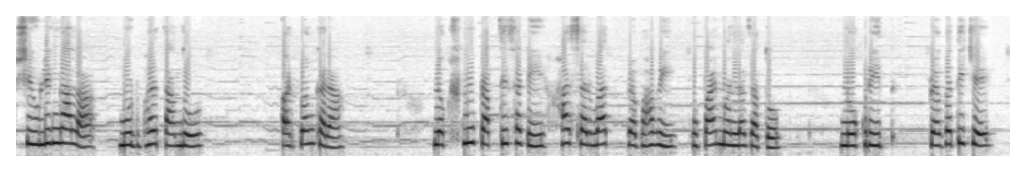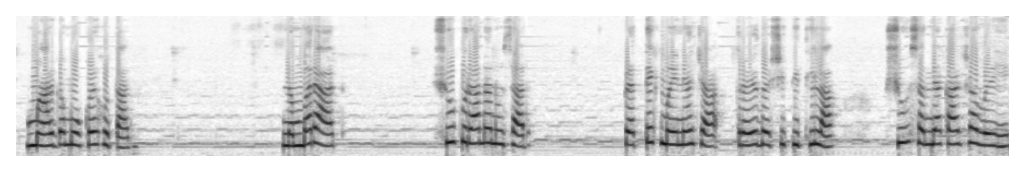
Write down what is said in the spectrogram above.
शिवलिंगाला मुठभर तांदूळ अर्पण करा. लक्ष्मी प्राप्तीसाठी हा सर्वात प्रभावी उपाय मानला जातो. नोकरीत प्रगतीचे मार्ग मोकळे होतात. नंबर आठ. शिवपुराणानुसार प्रत्येक महिन्याच्या त्रयोदशी तिथीला शिव संध्याकाळच्या वेळी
